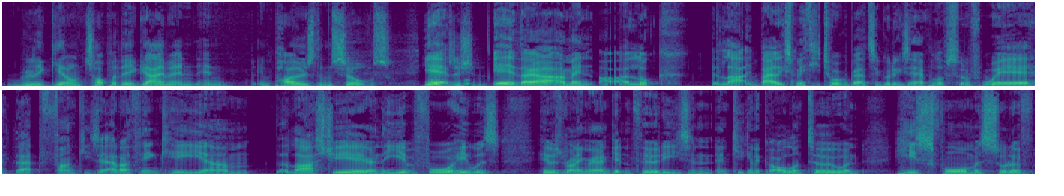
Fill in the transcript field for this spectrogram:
really get on top of their game and, and impose themselves. Yeah, position. yeah, they are. I mean, I look Bailey Smith. You talk about it's a good example of sort of where that funk is at. I think he um, last year and the year before he was he was running around getting thirties and, and kicking a goal or two, and his form has sort of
